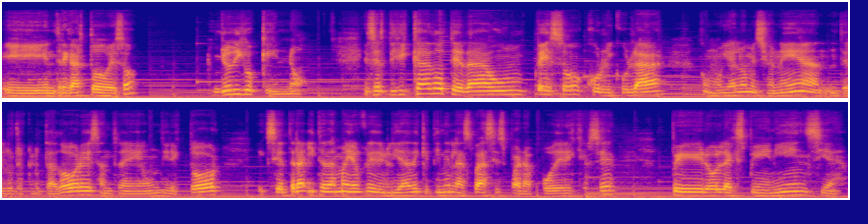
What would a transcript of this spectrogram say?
eh, entregar todo eso. Yo digo que no. El certificado te da un peso curricular, como ya lo mencioné, ante los reclutadores, ante un director, etcétera, y te da mayor credibilidad de que tiene las bases para poder ejercer. Pero la experiencia,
